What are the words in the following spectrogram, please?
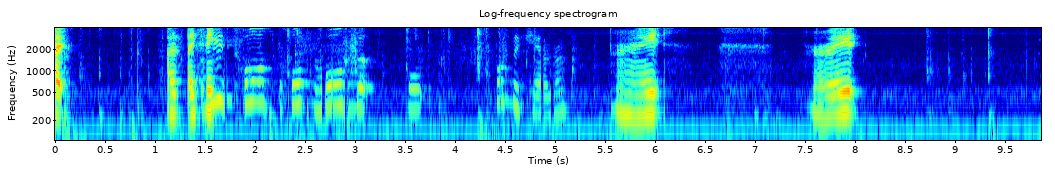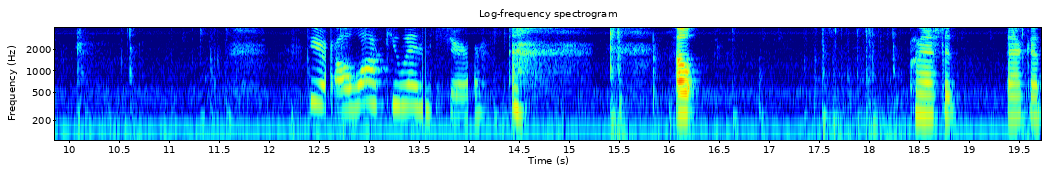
I, I, I think. Please hold, hold, hold the, hold, hold the camera. All right. All right. Here, I'll walk you in, sir. Oh. I'm gonna have to back up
